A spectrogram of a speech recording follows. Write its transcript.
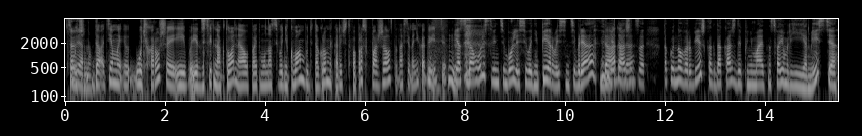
Все очень, верно. Да, тема э, очень хорошая и, и действительно актуальная, поэтому у нас сегодня к вам будет огромное количество вопросов. Пожалуйста, на все на них ответьте. Я с удовольствием, тем более сегодня 1 сентября. Да, Мне да, кажется, да. такой новый рубеж, когда каждый понимает, на своем ли я месте,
